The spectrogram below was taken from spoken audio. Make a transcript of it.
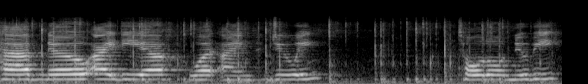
have no idea what i'm doing. Total newbie.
